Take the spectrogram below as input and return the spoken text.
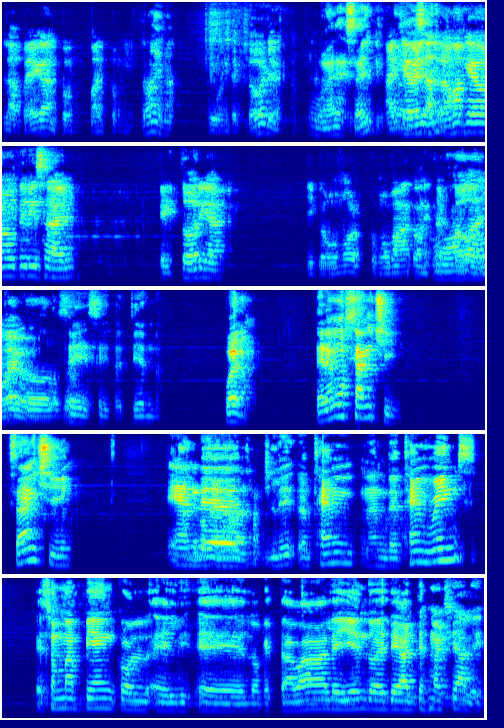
la pegan con Falcon y- No, y Winter Soldier. Puede ser. Hay que ver la trama que van a utilizar, qué historia y cómo, cómo van a conectar ¿Cómo todo luego. Sí, sí, te entiendo. Bueno, tenemos Sanchi. Shang-Chi and No the ten, and the Ten Rings, eso más bien con el, eh, lo que estaba leyendo es de artes marciales.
